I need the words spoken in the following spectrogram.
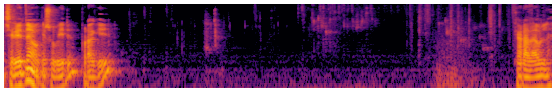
¿En serio tengo que subir por aquí? Qué agradable.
